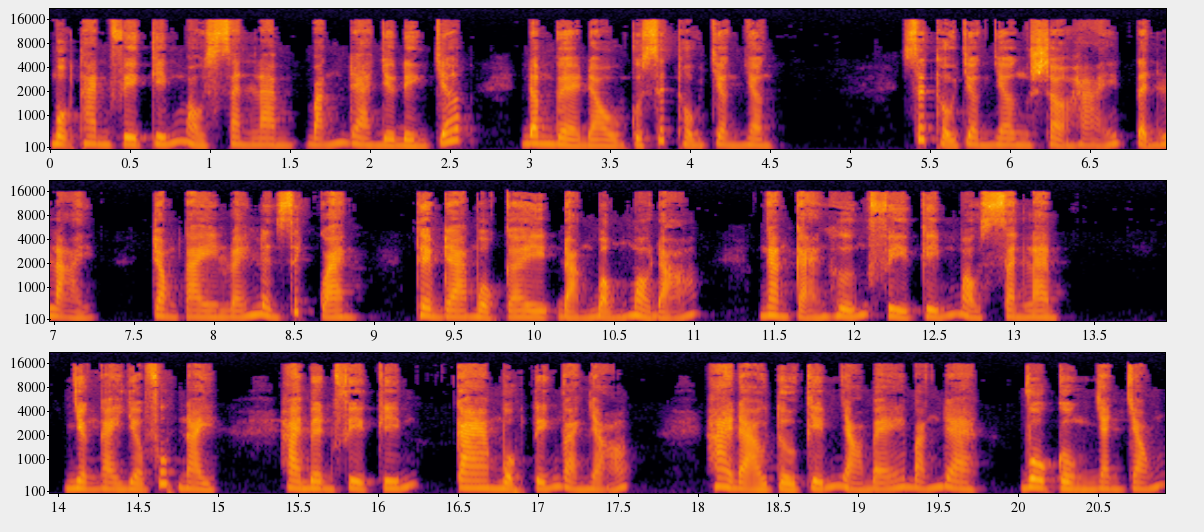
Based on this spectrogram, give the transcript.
một thanh phi kiếm màu xanh lam bắn ra như điện chớp, đâm về đầu của xích thủ chân nhân. Xích thủ chân nhân sợ hãi tỉnh lại, trong tay lóe lên xích quang, thêm ra một cây đoạn bổng màu đỏ, ngăn cản hướng phi kiếm màu xanh lam. Nhưng ngay giờ phút này, hai bên phi kiếm ca một tiếng vàng nhỏ, hai đạo tự kiếm nhỏ bé bắn ra, vô cùng nhanh chóng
